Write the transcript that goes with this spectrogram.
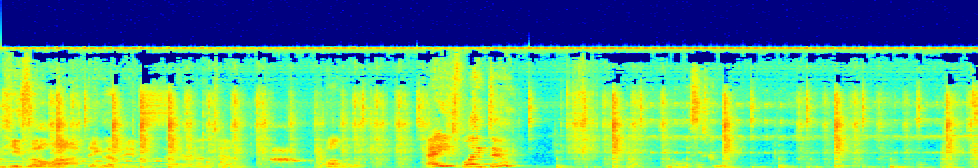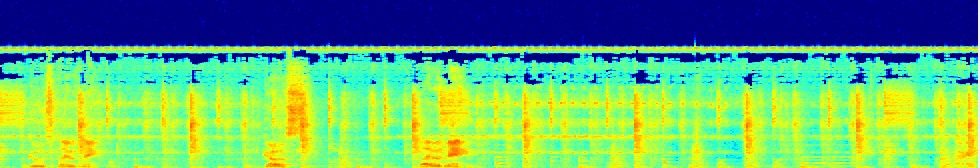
these little uh, things that they are around town. Fun little. Hey, he's playing too! Ghost, play with me. Ghost, play with me. Alright.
